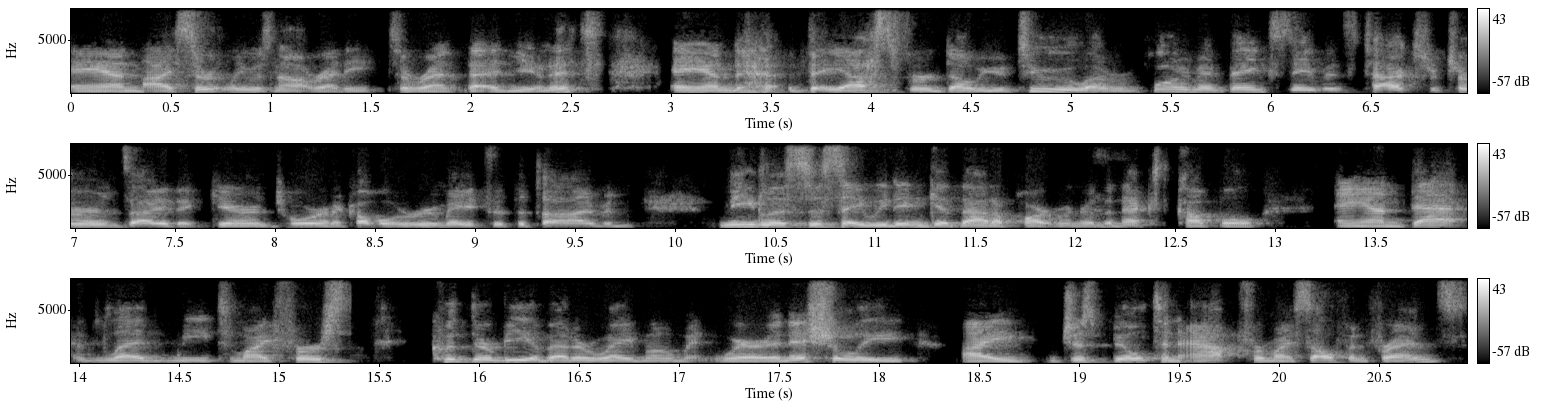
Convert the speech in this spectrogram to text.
and I certainly was not ready to rent that unit. And they asked for W 2, letter employment, bank statements, tax returns. I had a guarantor and a couple of roommates at the time. And needless to say, we didn't get that apartment or the next couple. And that led me to my first could there be a better way moment where initially I just built an app for myself and friends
